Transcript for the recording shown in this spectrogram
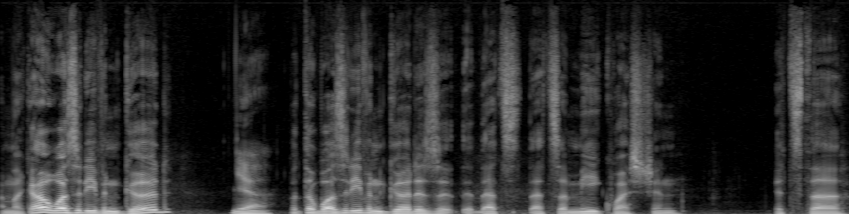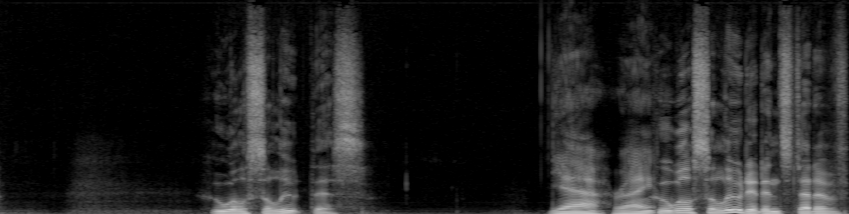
I'm like, "Oh, was it even good?" yeah. But the was it even good is it that's that's a me question. It's the who will salute this? Yeah, right? Who, will salute it instead of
